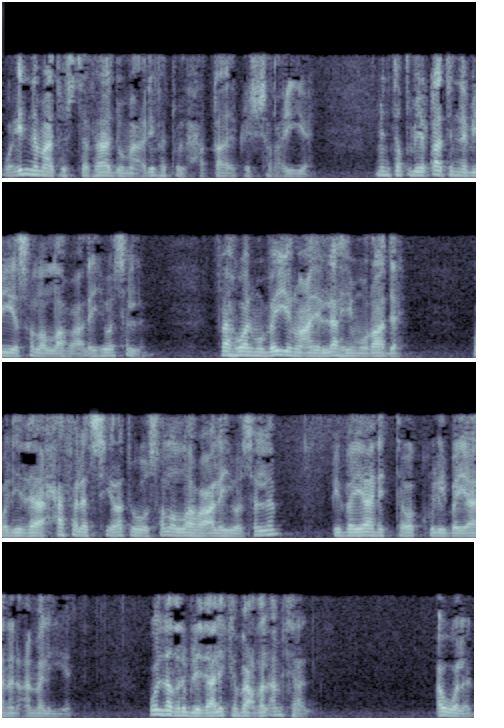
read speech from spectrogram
وإنما تستفاد معرفة الحقائق الشرعية من تطبيقات النبي صلى الله عليه وسلم، فهو المبين عن الله مراده، ولذا حفلت سيرته صلى الله عليه وسلم ببيان التوكل بيانا عمليا. ولنضرب لذلك بعض الأمثال. أولا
